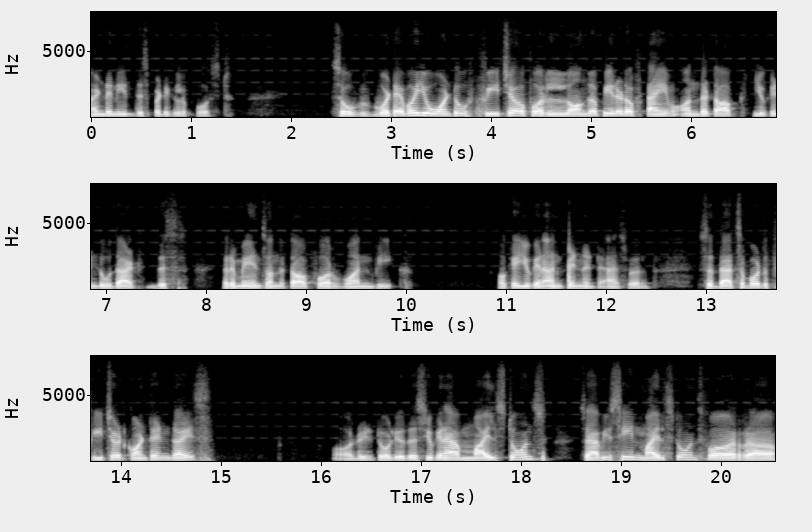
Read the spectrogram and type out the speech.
underneath this particular post. So whatever you want to feature for a longer period of time on the top, you can do that. This remains on the top for one week. Okay, you can unpin it as well. So that's about the featured content, guys. already told you this. You can have milestones. So have you seen milestones for uh,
